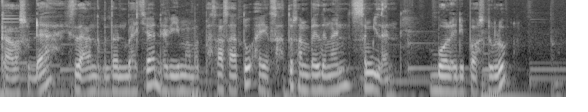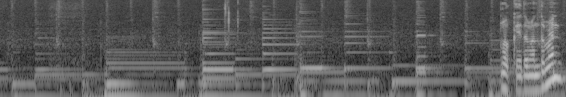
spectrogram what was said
Kalau sudah, silakan teman-teman baca dari Imamat pasal 1 ayat 1 sampai dengan 9. Boleh di pause dulu. Oke teman-teman,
